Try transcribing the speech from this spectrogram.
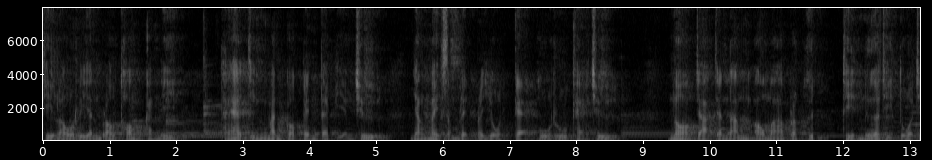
ที่เราเรียนเราท่องกันนี้ แท้จริงมันก็เป็นแต่เพียงชื่อ ยังไม่สำเร็จประโยชน์แก่ผู้รู้แค่ชื่อ นอกจากจะนำเอามาประพฤติที่เนื้อที่ตัวจ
